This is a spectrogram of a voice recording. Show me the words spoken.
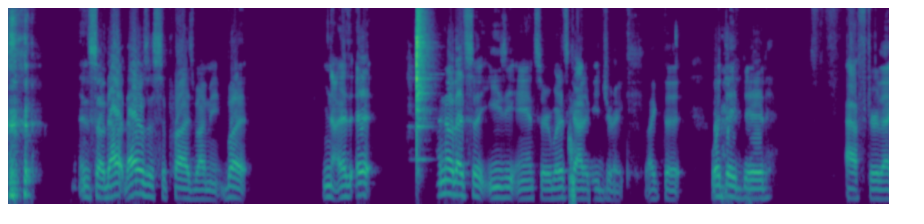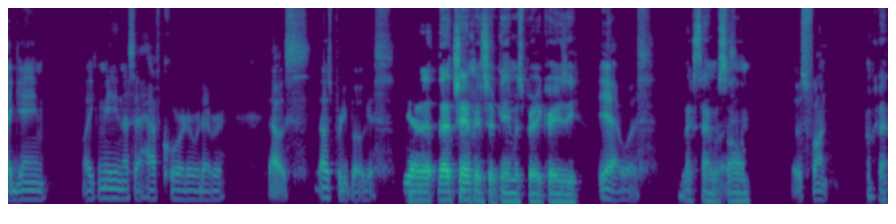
and so that that was a surprise by me. But no, it, it I know that's an easy answer, but it's got to be Drake. Like the what they did after that game, like meeting us at half court or whatever. That was that was pretty bogus. yeah, that, that championship game was pretty crazy. Yeah, it was. Next time we saw him. It was fun. Okay.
